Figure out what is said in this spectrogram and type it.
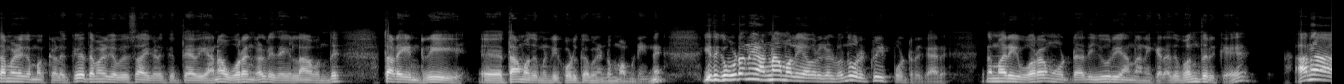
தமிழக மக்களுக்கு தமிழக விவசாயிகளுக்கு தேவையான உரங்கள் இதையெல்லாம் வந்து தடையின்றி தாமதமின்றி கொடுக்க வேண்டும் அப்படின்னு. இதுக்கு உடனே அண்ணாமலை அவர்கள் வந்து ஒரு ட்வீட் போட்டிருக்காரு. இந்த மாதிரி உரம் மூட்டை அது யூரியான்னு நினைக்கிறேன் அது வந்திருக்கு. ஆனால்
